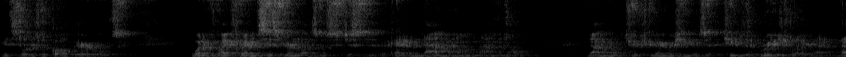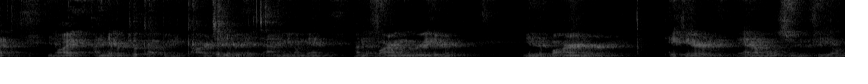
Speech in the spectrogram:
His stories were called parables. One of my friend's sister-in-laws was just a, a kind of a nominal, nominal, nominal church member. She was a, she was a bridge player. Not, not you know, I, I never took up any cards. I never had time. You know, man, on the farm, we were either in the barn or taking care of animals or in the field.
